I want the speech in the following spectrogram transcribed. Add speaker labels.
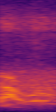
Speaker 1: my room.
